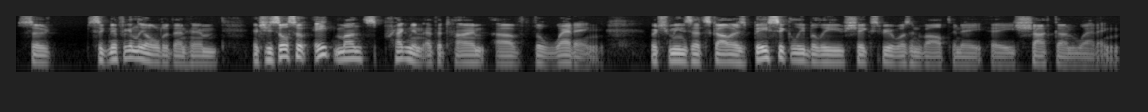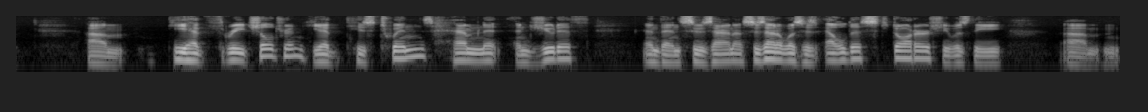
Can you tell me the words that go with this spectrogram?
so significantly older than him, and she's also eight months pregnant at the time of the wedding which means that scholars basically believe Shakespeare was involved in a, a shotgun wedding. Um, he had three children. He had his twins, Hamnet and Judith, and then Susanna. Susanna was his eldest daughter. She was the um,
